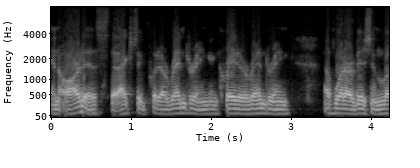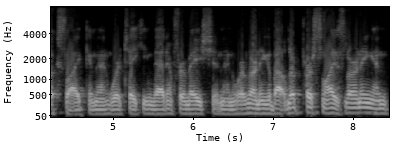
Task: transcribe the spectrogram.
an artist that actually put a rendering and created a rendering of what our vision looks like, and then we're taking that information and we're learning about personalized learning and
